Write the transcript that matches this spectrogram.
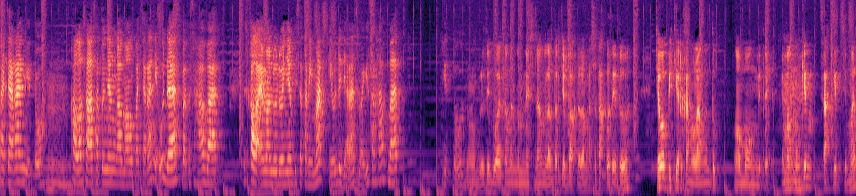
pacaran gitu. Hmm. kalau salah satunya nggak mau pacaran ya udah sebatas sahabat. Terus kalau emang dua-duanya bisa terima ya udah jalan sebagai sahabat. Gitu. Oh, berarti buat teman-teman yang sedang dalam terjebak dalam rasa takut itu, coba pikirkan ulang untuk ngomong gitu ya. Emang Mm-mm. mungkin sakit, cuman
